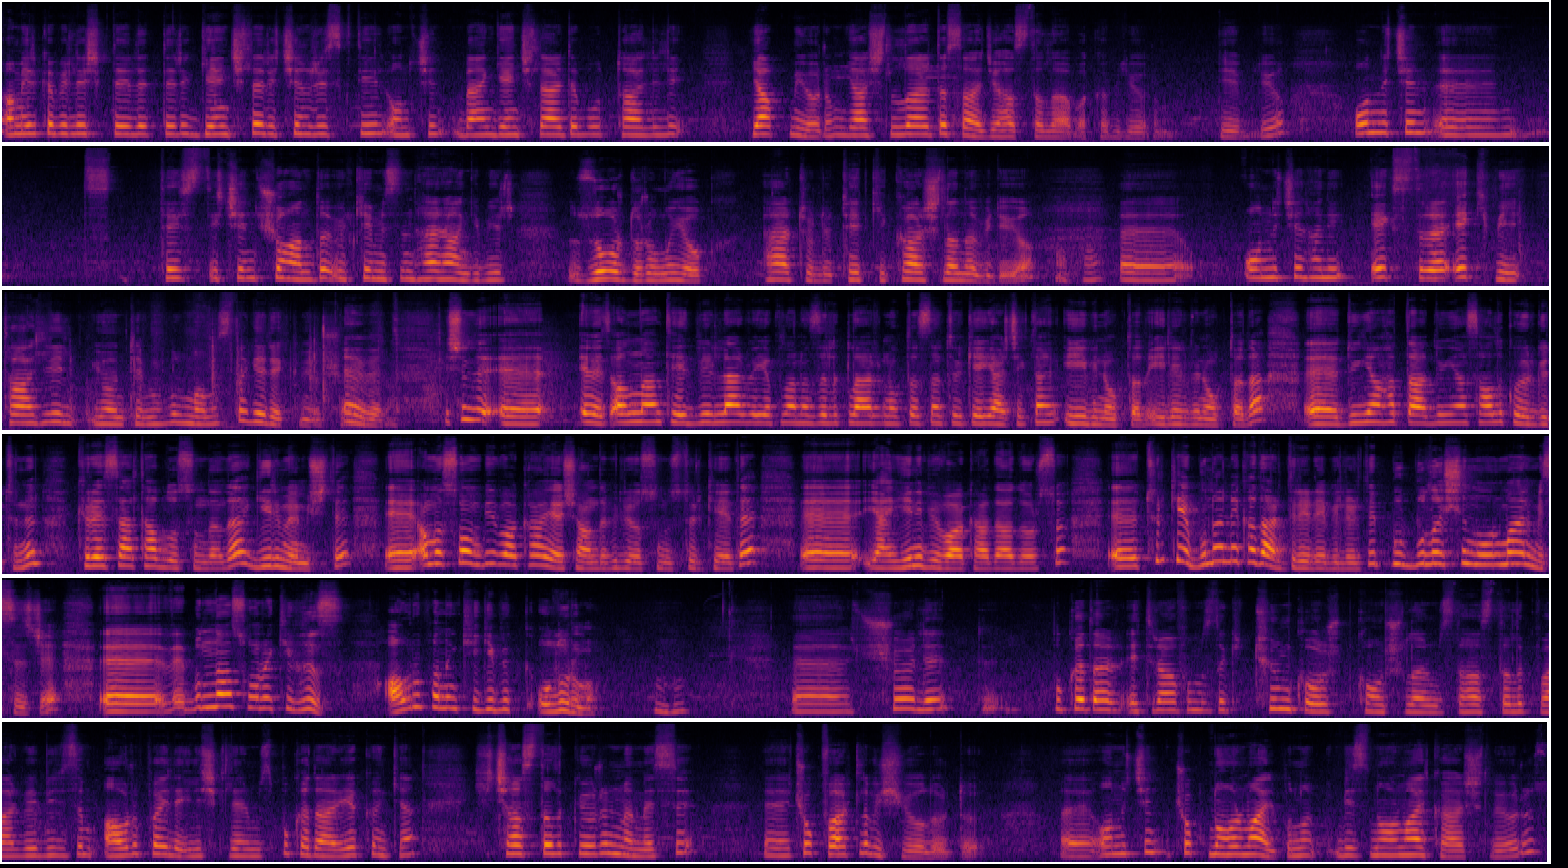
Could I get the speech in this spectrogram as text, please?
Amerika Birleşik Devletleri gençler için risk değil. Onun için ben gençlerde bu tahlili yapmıyorum. Yaşlılarda sadece hastalığa bakabiliyorum diyebiliyor. Onun için e, test için şu anda ülkemizin herhangi bir zor durumu yok. Her türlü tetkik karşılanabiliyor. Ee, onun için hani ekstra ek bir tahlil yöntemi bulmamız da gerekmiyor şu anda. Evet. Şimdi e, evet alınan tedbirler ve yapılan hazırlıklar noktasında Türkiye gerçekten iyi bir noktada, ileri bir noktada. E, dünya hatta Dünya Sağlık Örgütü'nün küresel tablosunda da girmemişti. E, ama son bir vaka yaşandı biliyorsunuz Türkiye'de. E, yani yeni bir vaka daha doğrusu. E, Türkiye buna ne kadar direnebilirdi? Bu bulaşı normal mi sizce? E, ve bundan sonraki hız Avrupa'nınki gibi olur mu? Ee, şöyle bu kadar etrafımızdaki tüm komşularımızda hastalık var ve bizim Avrupa ile ilişkilerimiz bu kadar yakınken hiç hastalık görünmemesi e, çok farklı bir şey olurdu. E, onun için çok normal, bunu biz normal karşılıyoruz.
